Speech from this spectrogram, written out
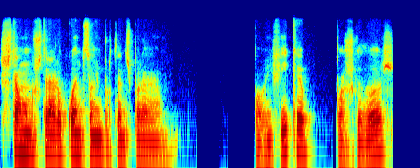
estão a mostrar o quanto são importantes para, para o Benfica, para os jogadores,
